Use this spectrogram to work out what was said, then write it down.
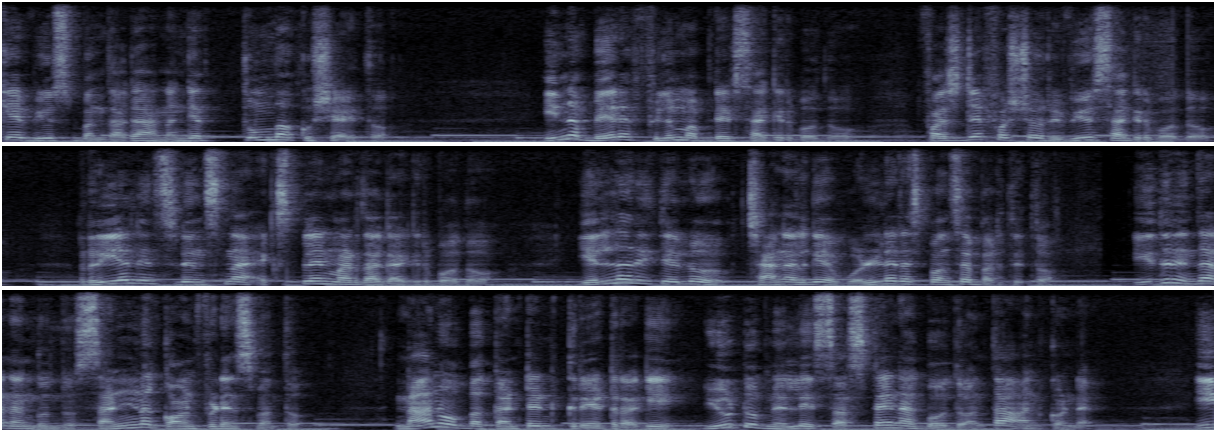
K views ಬಂದಾಗ ನನಗೆ ತುಂಬ ಖುಷಿ ಆಯಿತು. ಇನ್ನು ಬೇರೆ ಫಿಲ್ಮ್ ಅಪ್ಡೇಟ್ಸ್ ಆಗಿರ್ಬೋದು first day first show reviews ಆಗಿರ್ಬೋದು ರಿಯಲ್ ಇನ್ಸಿಡೆಂಟ್ಸ್ನ ಎಕ್ಸ್ಪ್ಲೇನ್ ಮಾಡಿದಾಗ ಆಗಿರ್ಬೋದು, ಎಲ್ಲ ರೀತಿಯಲ್ಲೂ ಚಾನಲ್ಗೆ ಒಳ್ಳೆ ರೆಸ್ಪಾನ್ಸೇ ಬರ್ತಿತ್ತು. ಇದರಿಂದ ನನಗೊಂದು ಸಣ್ಣ ಕಾನ್ಫಿಡೆನ್ಸ್ ಬಂತು. ನಾನು ಒಬ್ಬ ಕಂಟೆಂಟ್ ಕ್ರಿಯೇಟರ್ ಆಗಿ ಯೂಟ್ಯೂಬ್ನಲ್ಲಿ ಸಸ್ಟೈನ್ ಆಗ್ಬೋದು ಅಂತ ಅನ್ಕೊಂಡೆ. ಈ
